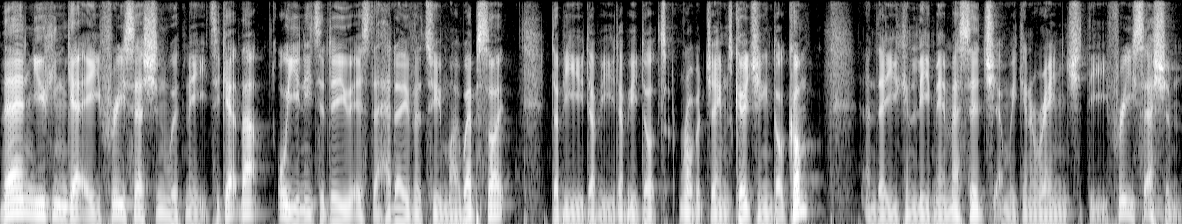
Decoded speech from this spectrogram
then you can get a free session with me. To get that, all you need to do is to head over to my website, www.robertjamescoaching.com, and there you can leave me a message and we can arrange the free session.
